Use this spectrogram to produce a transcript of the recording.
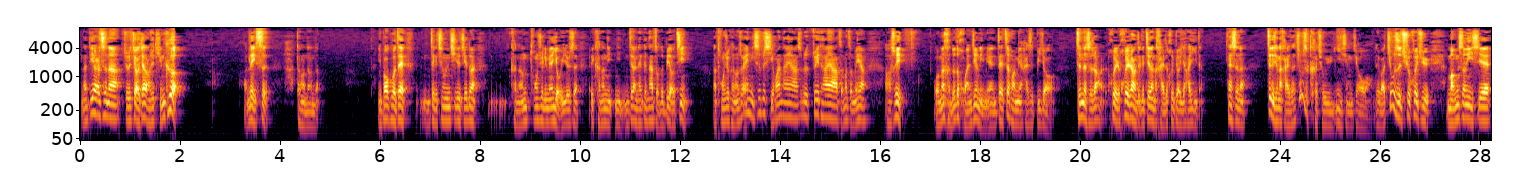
那第二次呢就是叫家长去停课，啊，类似等等等等。你包括在这个青春期的阶段，可能同学里面有一就是，哎，可能你你你这两天跟他走的比较近，那同学可能说，哎，你是不是喜欢他呀？是不是追他呀？怎么怎么样？啊，所以。我们很多的环境里面，在这方面还是比较，真的是让会会让这个阶段的孩子会比较压抑的。但是呢，这个阶段的孩子就是渴求于异性交往，对吧？就是去会去萌生一些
